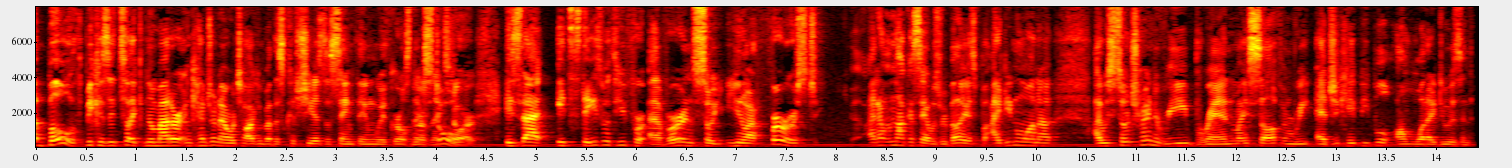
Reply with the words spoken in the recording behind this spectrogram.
Uh, both, because it's like no matter, and Kendra and I were talking about this because she has the same thing with Girls, Girls Next, Next Door, Door. is that it stays with you forever. And so, you know, at first, I don't, I'm not gonna say I was rebellious, but I didn't want to. I was so trying to rebrand myself and re-educate people on what I do as an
